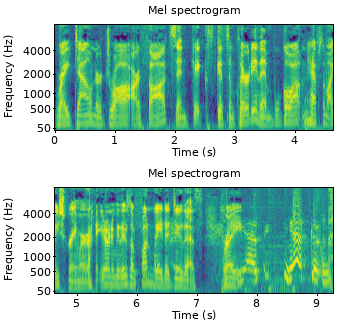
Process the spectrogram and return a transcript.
write down or draw our thoughts and get, get some clarity, and then we'll go out and have some ice cream. Or you know what I mean? There's a fun way to do this, right? Yes, yes. Because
